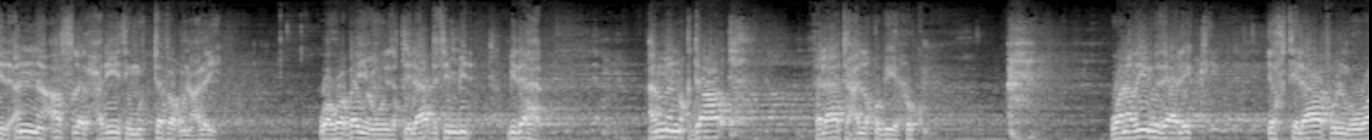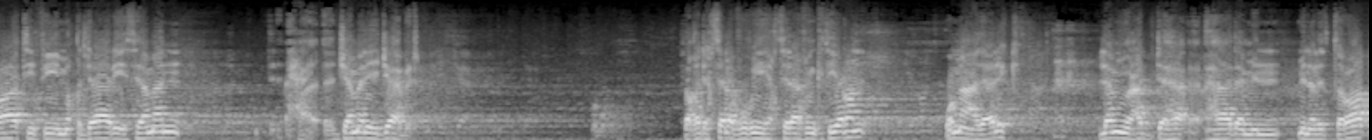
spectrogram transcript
إذ أن أصل الحديث متفق عليه وهو بيع قلادة بذهب. أما المقدار فلا يتعلق به حكم. ونظير ذلك اختلاف الرواة في مقدار ثمن جمل جابر. فقد اختلفوا فيه اختلافا كثيرا ومع ذلك لم يعد هذا من من الاضطراب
